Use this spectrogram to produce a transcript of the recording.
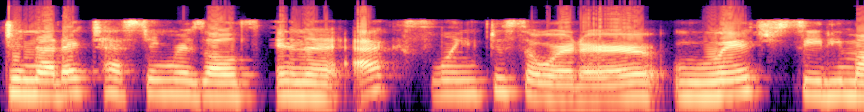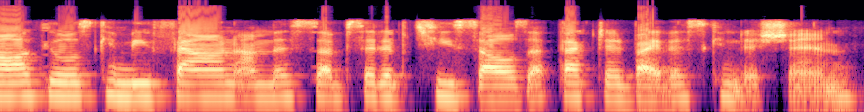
Genetic testing results in an X linked disorder, which CD molecules can be found on the subset of T cells affected by this condition.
